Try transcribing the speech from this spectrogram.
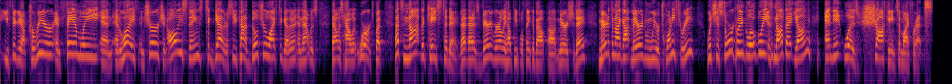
you figured out career and family and, and life and church and all these things together. So, you kind of built your life together, and that was, that was how it worked. But that's not the case today. That, that is very rarely how people think about uh, marriage today. Meredith and I got married when we were 23, which historically and globally is not that young, and it was shocking to my friends.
